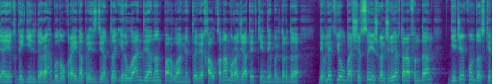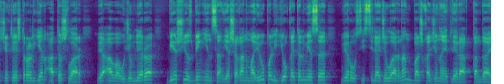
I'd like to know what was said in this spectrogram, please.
лайық дегелдір. Бұны Украина президенті Ирландияның парламенті ве халқына мұражат еткенде білдірді. Devlet yolbaşçısı işgalciler tarafından gece kunduz gerçekleştirilgen atışlar ve ava hücumları 500 bin insan yaşagan Mariupol yok etilmesi ve Rus istilacılarının başka cinayetleri hakkında.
